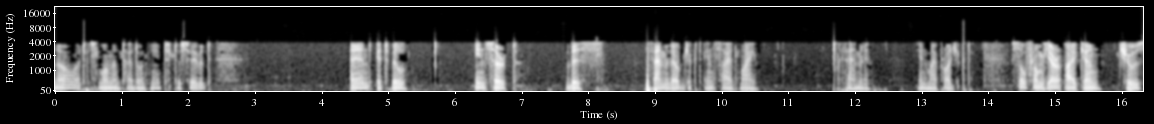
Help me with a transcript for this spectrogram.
No, at this moment I don't need to save it. And it will insert this family object inside my family in my project. So from here I can choose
